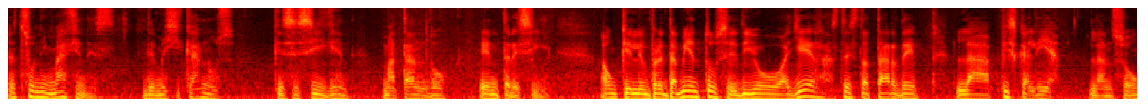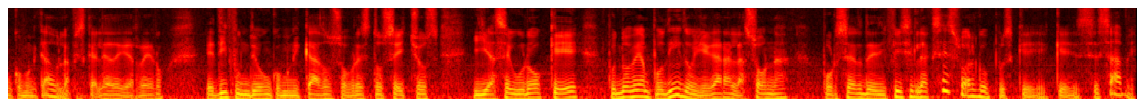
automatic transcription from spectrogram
estas son imágenes de mexicanos que se siguen matando entre sí. Aunque el enfrentamiento se dio ayer, hasta esta tarde, la Fiscalía lanzó un comunicado, la Fiscalía de Guerrero eh, difundió un comunicado sobre estos hechos y aseguró que pues, no habían podido llegar a la zona por ser de difícil acceso, algo pues que, que se sabe.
